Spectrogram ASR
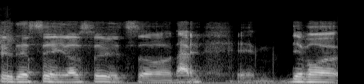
hur det segrar ser ut. Så, nej, eh, det var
